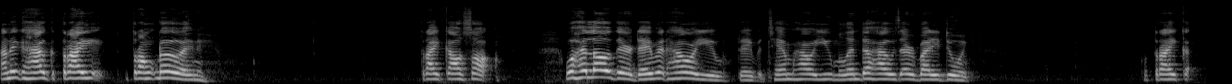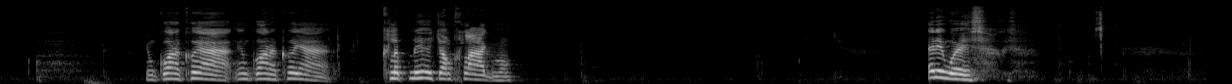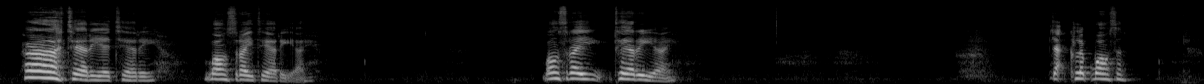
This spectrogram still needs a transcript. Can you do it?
អានេះគេហៅត្រៃត្រង់ដឺអីនេះត្រៃកោសក់ Well, hello there, David. How are you? David, Tim, how are you? Melinda, how is everybody doing? ក៏ត្រៃខ្ញុំគាត់តែឃើញអាខ្ញុំគាត់តែឃើញអាคลิปនេះចង់ខ្លាចហ្មង Anyways ហា Terry Terry បងស្រី Terry ហើយ បងស្រី Terry ហើយចាក់คลิปបងសិន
